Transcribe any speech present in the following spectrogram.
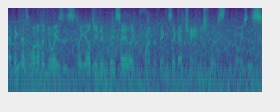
I think that's one of the noises. Like LG, didn't they say like one of the things that got changed was the noises?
